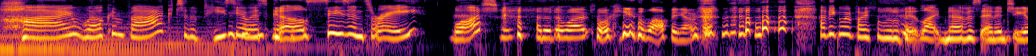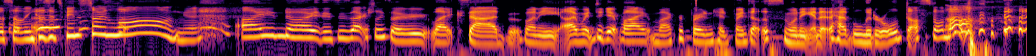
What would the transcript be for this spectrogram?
Hi, welcome back to the PCOS Girls Season 3. What? I don't know why I'm talking and laughing. I'm I think we're both a little bit like nervous energy or something because it's been so long. I know. This is actually so like sad but funny. I went to get my microphone and headphones out this morning and it had literal dust on it. Oh.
